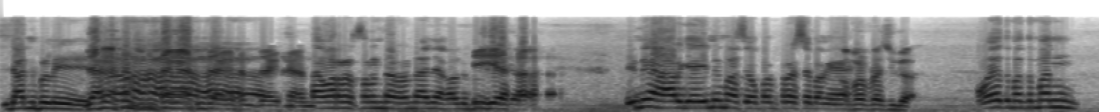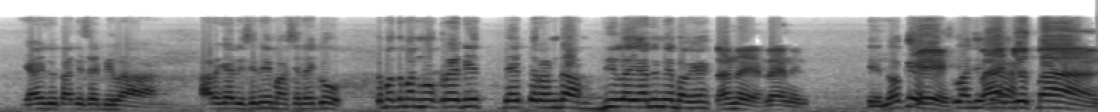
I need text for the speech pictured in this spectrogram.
jangan beli. Jangan, jangan, jangan, jangan. Tawar serendah-rendahnya kalau dibeli. Iya. Ini harga ini masih open price ya bang ya. Overprice juga. Pokoknya teman-teman, ya itu tadi saya bilang, harga di sini masih nego. Teman-teman mau kredit DP rendah, dilayani ya bang ya. Landa ya, layanin. Oke, Oke, selanjutnya. lanjut bang.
